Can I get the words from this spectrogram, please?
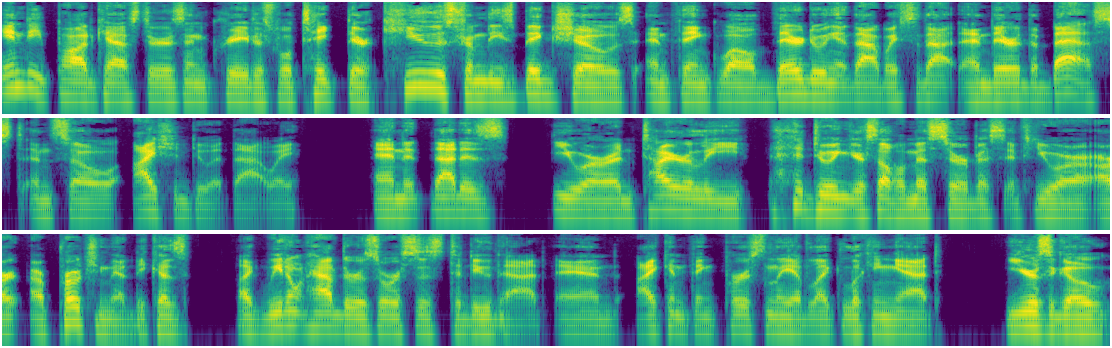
indie podcasters and creators will take their cues from these big shows and think, well, they're doing it that way. So that, and they're the best. And so I should do it that way. And that is you are entirely doing yourself a misservice if you are, are, approaching that because like we don't have the resources to do that. And I can think personally of like looking at years ago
